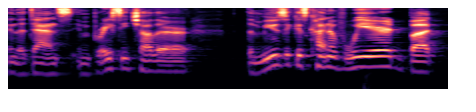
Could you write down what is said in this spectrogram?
in the dance embrace each other. The music is kind of weird, but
